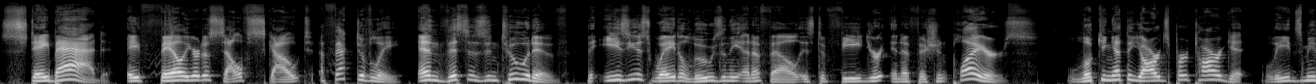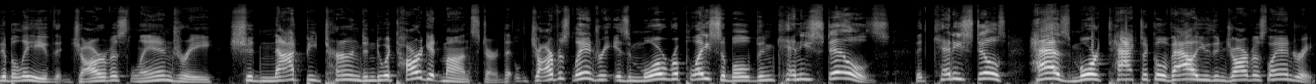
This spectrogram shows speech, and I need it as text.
stay bad. A failure to self scout effectively. And this is intuitive. The easiest way to lose in the NFL is to feed your inefficient players. Looking at the yards per target leads me to believe that Jarvis Landry should not be turned into a target monster, that Jarvis Landry is more replaceable than Kenny Stills that Kenny Stills has more tactical value than Jarvis Landry.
